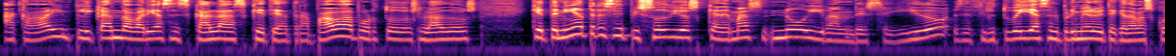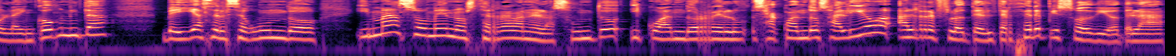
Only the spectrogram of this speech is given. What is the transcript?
acababa implicando a varias escalas, que te atrapaba por todos lados, que tenía tres episodios que además no iban de seguido, es decir, tú veías el primero y te quedabas con la incógnita, veías el segundo y más o menos cerraban el asunto y cuando, o sea, cuando salió al reflote el tercer episodio de la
